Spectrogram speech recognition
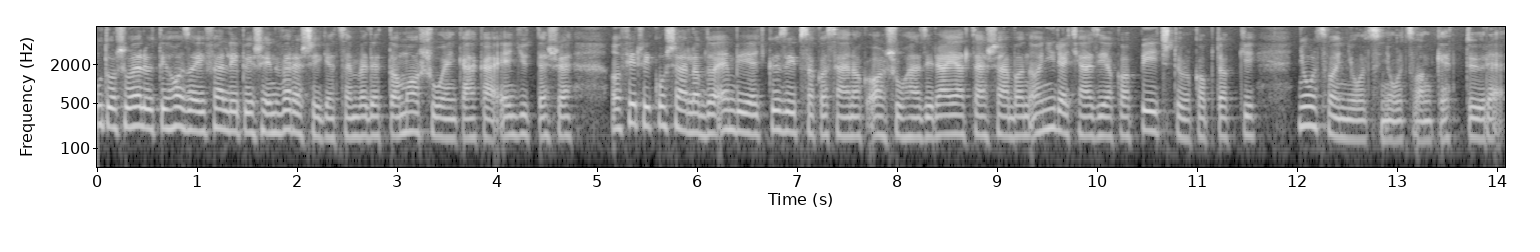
Utolsó előtti hazai fellépésén vereséget szenvedett a Marsó NKK együttese. A férfi kosárlabda NB1 középszakaszának alsóházi rájátszásában a nyíregyháziak a Pécstől kaptak ki 88-82-re.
